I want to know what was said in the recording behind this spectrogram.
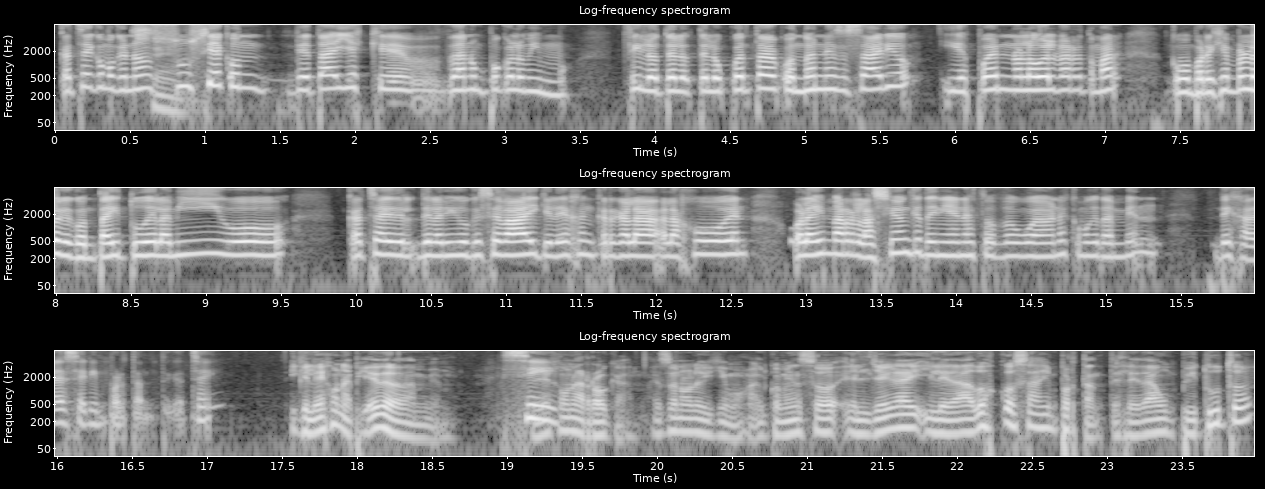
¿Cachai? Como que no Sí. ensucia con detalles que dan un poco lo mismo. Filo, te lo, te lo cuenta cuando es necesario y después no lo vuelve a retomar. Como por ejemplo lo que contáis tú del amigo, ¿cachai? Del, del amigo que se va y que le dejan cargar a la, a la joven. O la misma relación que tenían estos dos hueones, como que también deja de ser importante, ¿cachai? Y que le deja una piedra también. Le Sí. deja una roca. Eso no lo dijimos. Al comienzo él llega y le da dos cosas importantes. Le da un pituto,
